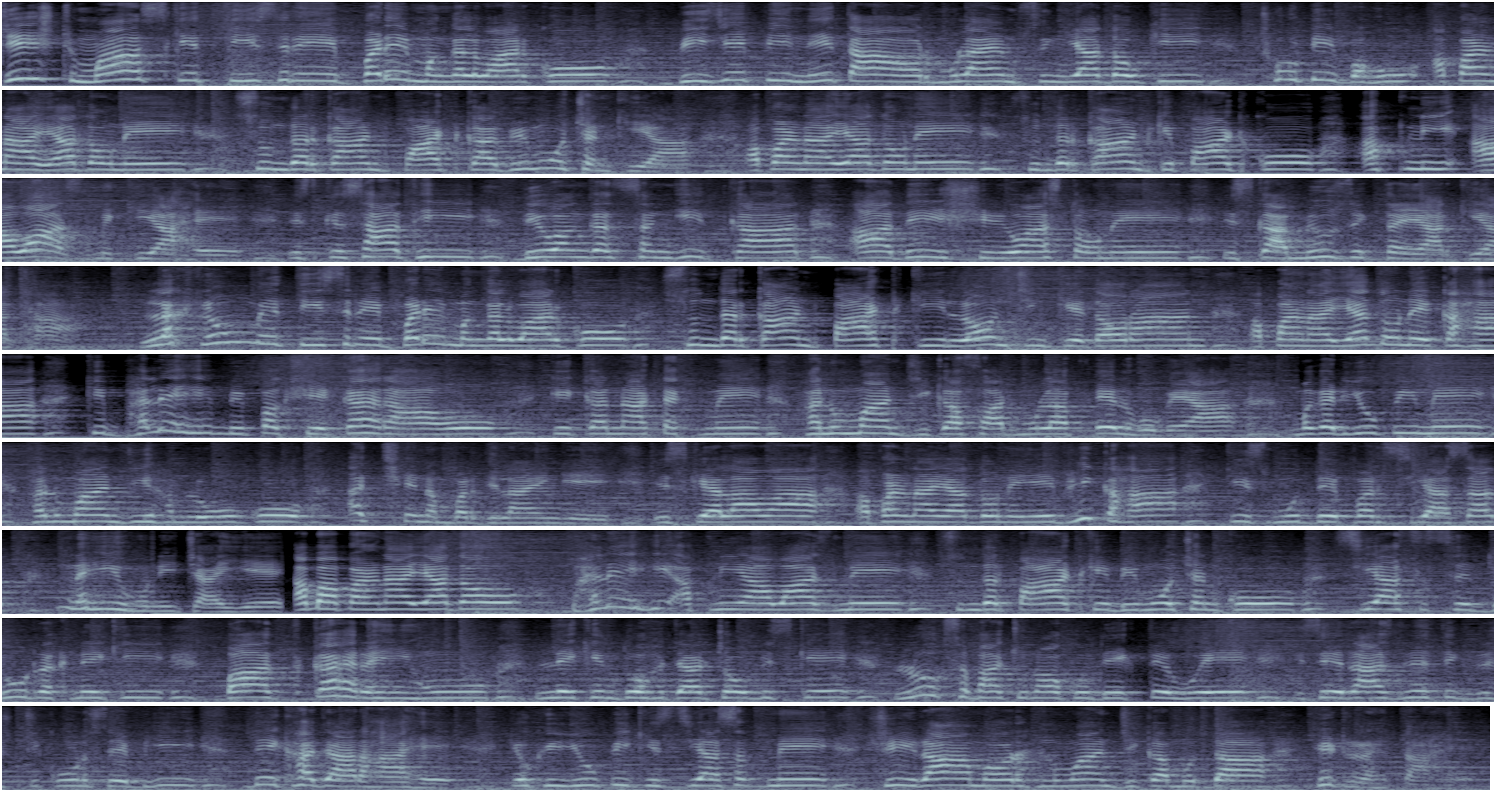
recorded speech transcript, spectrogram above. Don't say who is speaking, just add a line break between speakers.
ज्येष्ठ मास के तीसरे बड़े मंगलवार को बीजेपी नेता और मुलायम सिंह यादव की छोटी बहू अपर्णा यादव ने सुंदरकांड पाठ का विमोचन किया। अपर्णा यादव ने सुंदरकांड के पाठ को अपनी आवाज़ में किया है। इसके साथ ही दिवंगत संगीतकार आदेश श्रीवास्तव ने इसका म्यूज़िक तैयार किया था। लखनऊ में तीसरे बड़े मंगलवार को सुंदरकांड पाठ की लॉन्चिंग के दौरान अपर्णा यादव ने कहा कि भले ही विपक्ष ये कह रहा हो कि कर्नाटक में हनुमान जी का फार्मूला फेल हो गया, मगर यूपी में हनुमान जी हम लोगों को अच्छे नंबर दिलाएँगे। इसके अलावा अपर्णा यादव ने यह भी कहा कि इस मुद्दे पर सियासत नहीं होनी चाहिए। अब अपर्णा यादव भले ही अपनी आवाज़ में सुंदर पाठ के विमोचन को सियासत से दूर रखने की बात कह रही हूँ, लेकिन 2024 के लोकसभा चुनाव को देखते हुए इसे राजनीतिक दृष्टिकोण से भी देखा जा रहा है, क्योंकि यूपी की सियासत में श्री राम और हनुमान जी का मुद्दा हिट रहता है।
